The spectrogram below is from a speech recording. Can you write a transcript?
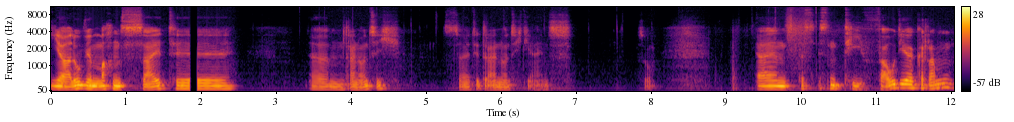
Ja, hallo, wir machen Seite ähm, 93. Seite 93, die 1. So. Ähm, das ist ein TV-Diagramm,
